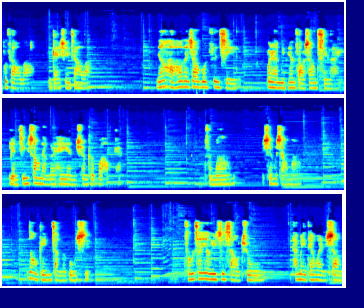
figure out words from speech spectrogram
不早了，你该睡觉了。你要好好的照顾自己，不然明天早上起来眼睛上两个黑眼圈可不好看。怎么睡不着吗？那我给你讲个故事。从前有一只小猪，它每天晚上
